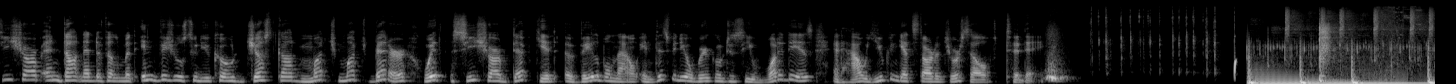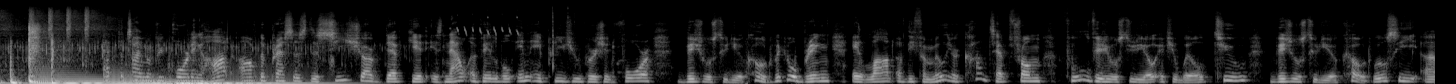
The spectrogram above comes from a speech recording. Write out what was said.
C Sharp and .NET development in Visual Studio Code just got much, much better with C Sharp Dev Kit available now. In this video, we're going to see what it is and how you can get started yourself today. Recording, hot off the presses, the C Sharp Dev Kit is now available in a preview version for Visual Studio Code, which will bring a lot of the familiar concepts from full Visual Studio, if you will, to Visual Studio Code. We'll see uh,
